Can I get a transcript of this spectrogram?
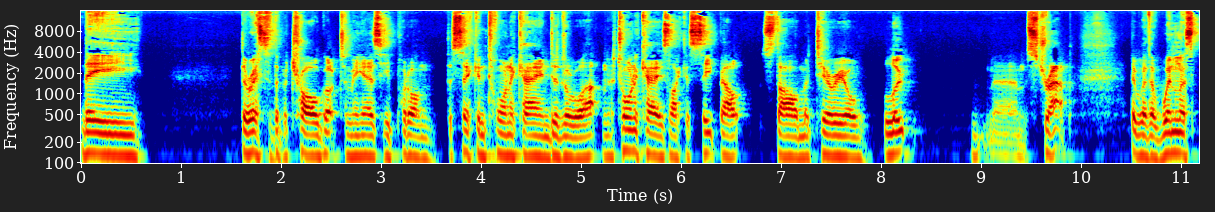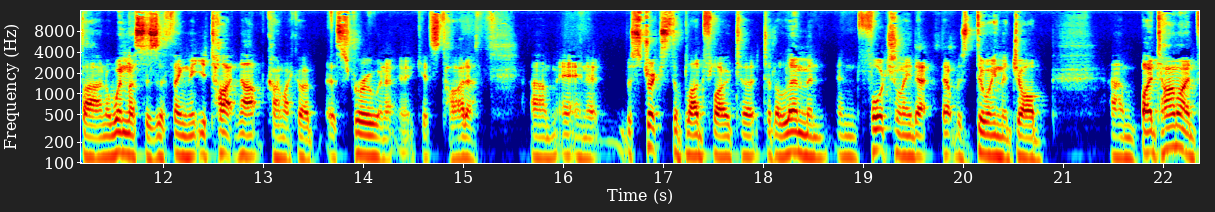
the the rest of the patrol got to me as he put on the second tourniquet and did it all up. And a tourniquet is like a seatbelt style material loop um, strap with a windlass bar. And a windlass is a thing that you tighten up, kind of like a, a screw, and it, it gets tighter um, and it restricts the blood flow to, to the limb. And, and fortunately, that, that was doing the job. Um, by the time I'd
